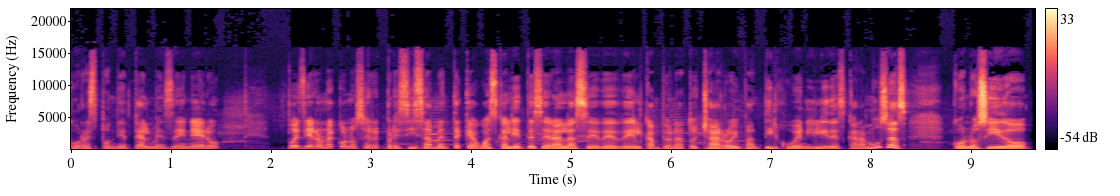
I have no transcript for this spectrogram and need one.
correspondiente al mes de enero, pues dieron a conocer precisamente que Aguascalientes será la sede del Campeonato Charro Infantil Juvenil y de Escaramuzas, conocido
